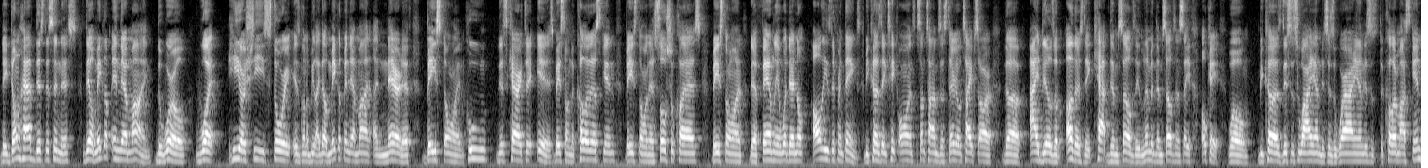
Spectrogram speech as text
they don't have this, this, and this. They'll make up in their mind the world what he or she's story is going to be like. They'll make up in their mind a narrative based on who this character is, based on the color of their skin, based on their social class, based on their family and what they're known, all these different things. Because they take on sometimes the stereotypes are the ideals of others, they cap themselves, they limit themselves and say, okay, well, because this is who I am, this is where I am, this is the color of my skin,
